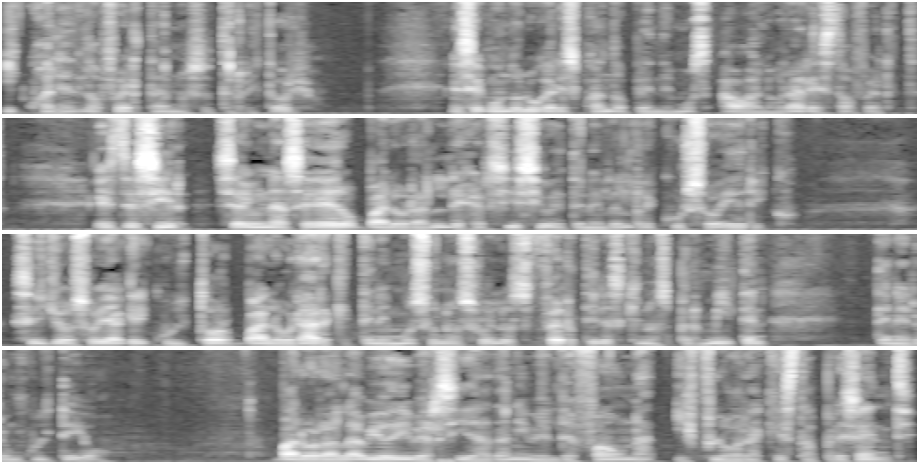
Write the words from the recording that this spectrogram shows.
y cuál es la oferta de nuestro territorio. En segundo lugar es cuando aprendemos a valorar esta oferta. Es decir, si hay un acedero, valorar el ejercicio de tener el recurso hídrico. Si yo soy agricultor, valorar que tenemos unos suelos fértiles que nos permiten tener un cultivo. Valorar la biodiversidad a nivel de fauna y flora que está presente.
